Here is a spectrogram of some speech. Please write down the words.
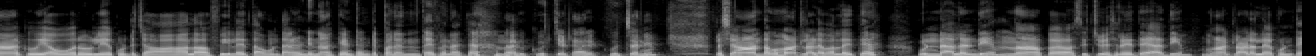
నాకు ఎవరు లేకుంటే చాలా ఫీల్ అవుతూ ఉంటానండి నాకేంటంటే పని అంతా అయిపోయినాక నాకు కూర్చోటానికి కూర్చొని ప్రశాంతంగా మాట్లాడే వాళ్ళైతే ఉండాలండి. నా ఒక సిచ్యువేషన్ అయితే అది. మాట్లాడలేకుంటే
